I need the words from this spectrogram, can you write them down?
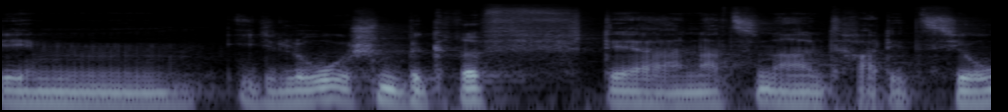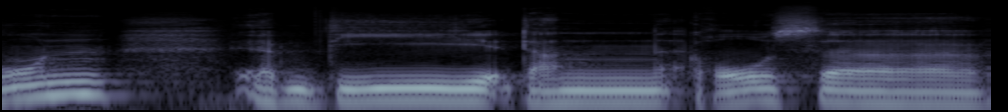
dem ideologischen Begriff der nationalen Tradition, ähm, die dann große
